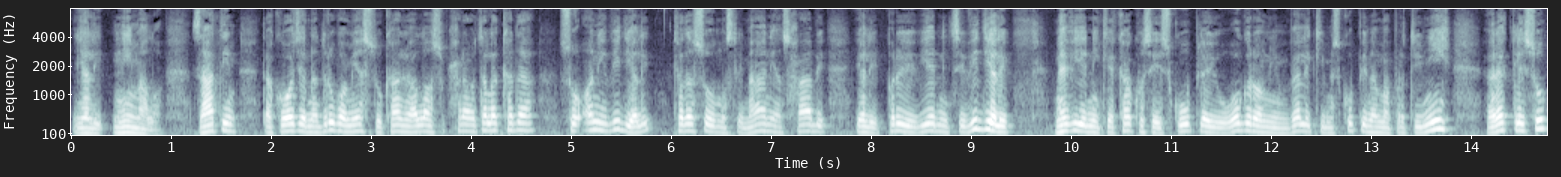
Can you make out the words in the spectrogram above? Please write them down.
jeli, nimalo. Zatim, također na drugom mjestu kaže Allah subhanahu wa ta'ala kada su oni vidjeli, kada su muslimani, ashabi, jeli, prvi vjernici vidjeli nevjernike kako se iskupljaju u ogromnim velikim skupinama protiv njih, rekli su,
